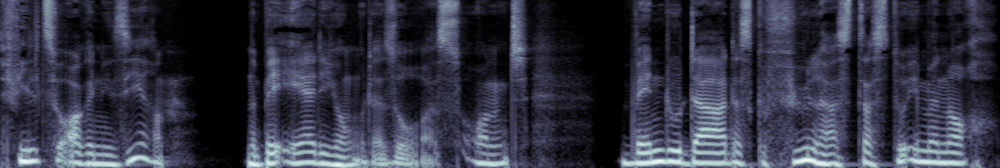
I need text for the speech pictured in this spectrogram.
viel zu organisieren, eine Beerdigung oder sowas. Und wenn du da das Gefühl hast, dass du immer noch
